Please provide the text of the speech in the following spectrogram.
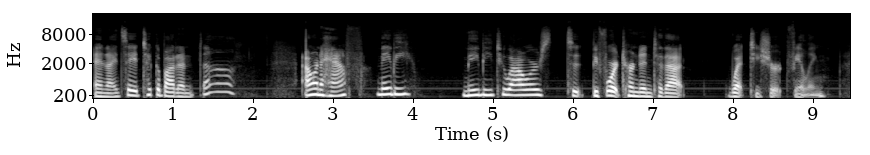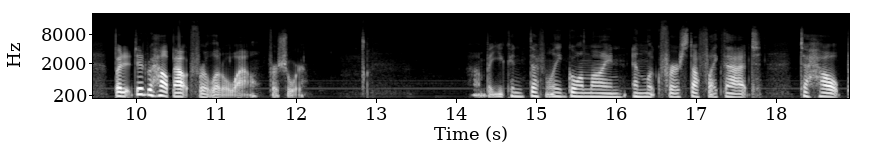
and I'd say it took about an uh, hour and a half, maybe, maybe two hours to before it turned into that wet t-shirt feeling. But it did help out for a little while, for sure. Um, but you can definitely go online and look for stuff like that to help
